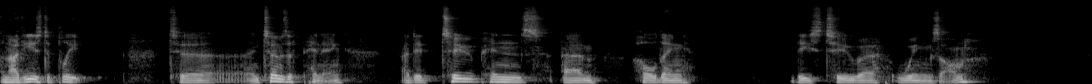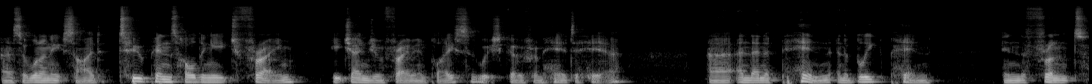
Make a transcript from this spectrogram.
and I've used oblique to in terms of pinning. I did two pins um, holding these two uh, wings on. Uh, so one on each side, two pins holding each frame, each engine frame in place, which go from here to here, uh, and then a pin, an oblique pin in the front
